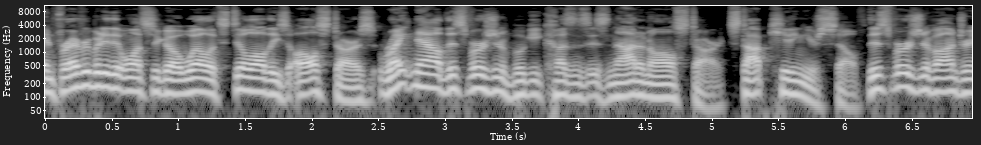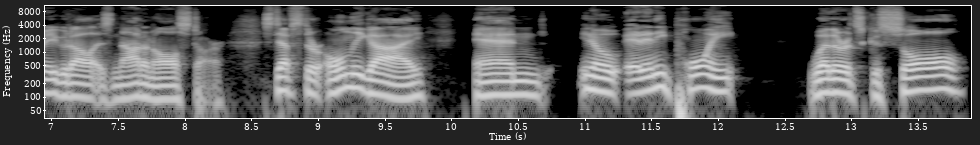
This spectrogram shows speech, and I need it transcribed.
And for everybody that wants to go, well, it's still all these all stars. Right now, this version of Boogie Cousins is not an all star. Stop kidding yourself. This version of Andre Iguodala is not an all star. Steph's their only guy, and you know, at any point, whether it's Gasol,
